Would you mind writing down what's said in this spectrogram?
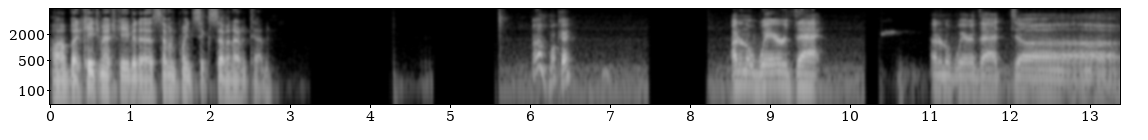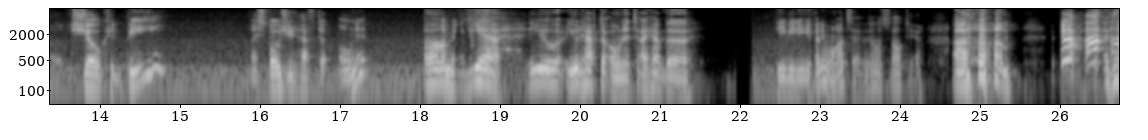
Uh, but Cage Match gave it a 7.67 out of 10. Oh, okay. I don't know where that. I don't know where that uh, show could be. I suppose you'd have to own it. Um, mean- yeah, you you'd have to own it. I have the DVD. If anyone wants it, I'll sell it to you. Um,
